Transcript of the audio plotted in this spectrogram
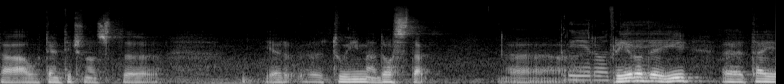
ta autentičnost, e, jer e, tu ima dosta e, prirode, i taj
